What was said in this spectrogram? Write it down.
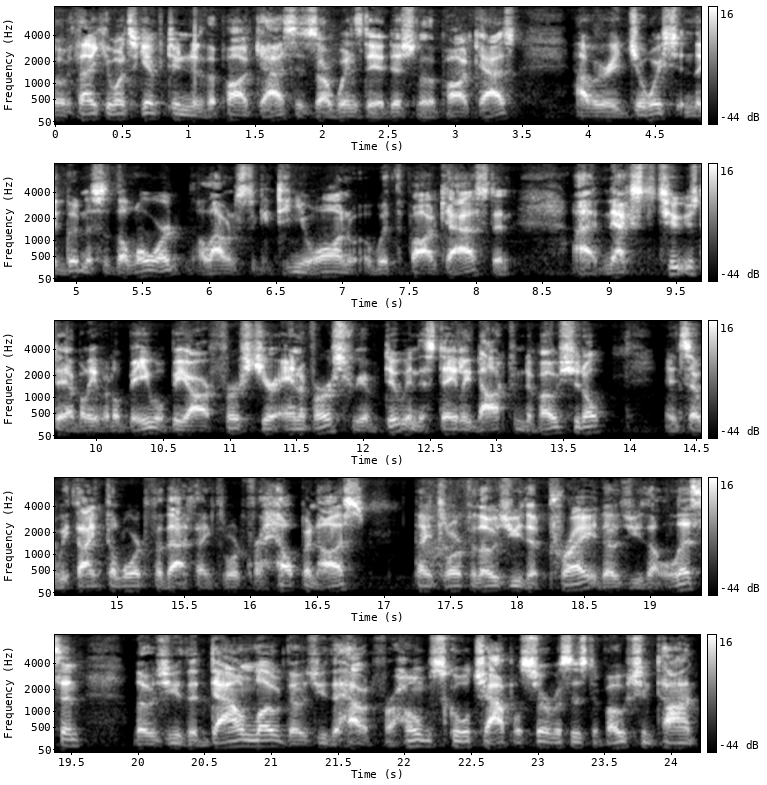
Well, thank you once again for tuning into the podcast. This is our Wednesday edition of the podcast how we rejoice in the goodness of the Lord, allowing us to continue on with the podcast. And uh, next Tuesday, I believe it'll be, will be our first year anniversary of doing this daily doctrine devotional. And so we thank the Lord for that. Thank the Lord for helping us. Thank the Lord for those of you that pray, those of you that listen, those of you that download, those of you that have it for homeschool, chapel services, devotion time,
